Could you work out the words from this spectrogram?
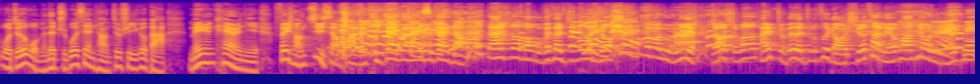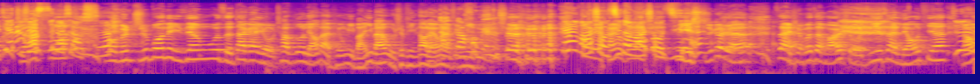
我觉得我们的直播现场就是一个把没人 care 你非常具象化的体现出来的一个现场。大家知道吗？我们在直播的时候那么努力，然后什么还准备了逐字稿，舌灿莲花，妙语连珠。每天只四个说小时。我们直播那一间屋子大概有差不多两百平米吧，一百五十平到两百平米。在后面就是 该玩手机的玩手几机，十个人在什么在玩手机，在聊天，然后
